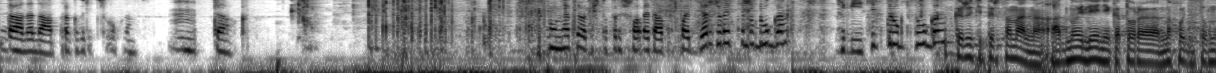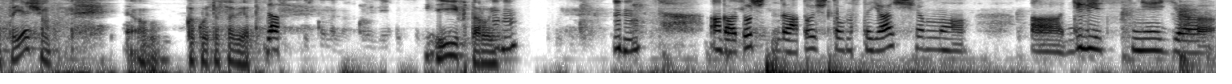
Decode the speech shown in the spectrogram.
Да, да, да, проговорить вслух. Так. У меня первое, что пришло, это поддерживайте друг друга, делитесь друг с другом. Скажите персонально, одной Лене, которая находится в настоящем, э, какой-то совет? Да. И второй. Угу. Угу. Ага, точно, да, то, что в настоящем а, делись с ней а,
